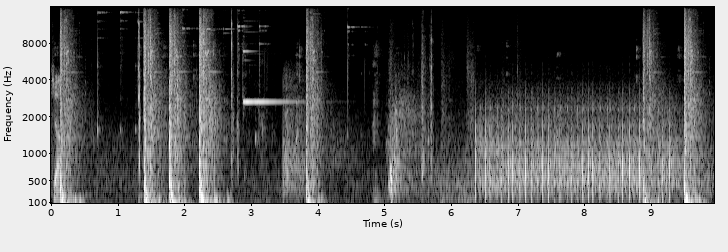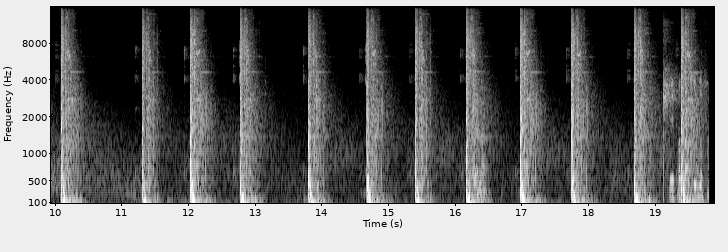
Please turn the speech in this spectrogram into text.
一张，เดี๋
